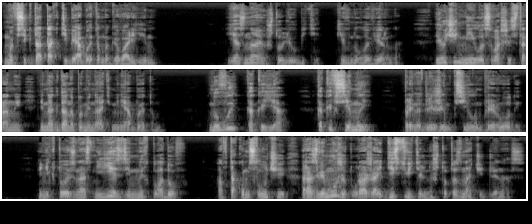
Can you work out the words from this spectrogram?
Мы всегда так тебе об этом и говорим». «Я знаю, что любите», – кивнула Верна. «И очень мило с вашей стороны иногда напоминать мне об этом. Но вы, как и я, как и все мы, принадлежим к силам природы и никто из нас не ест земных плодов. А в таком случае разве может урожай действительно что-то значить для нас?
